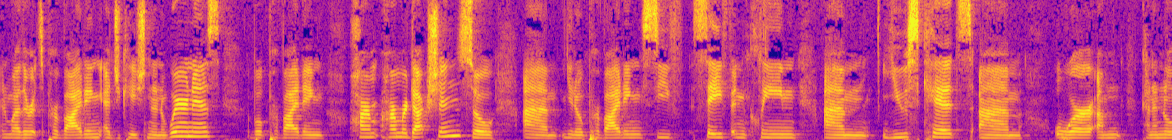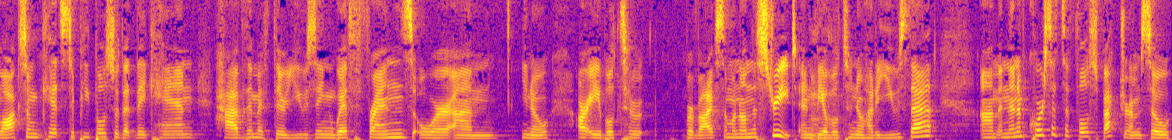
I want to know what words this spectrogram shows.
and whether it's providing education and awareness about providing harm, harm reduction, so um, you know, providing safe, safe and clean um, use kits. Um, or um, kind of naloxone kits to people so that they can have them if they're using with friends or um, you know are able to revive someone on the street and be able to know how to use that. Um, and then, of course, it's a full spectrum. So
